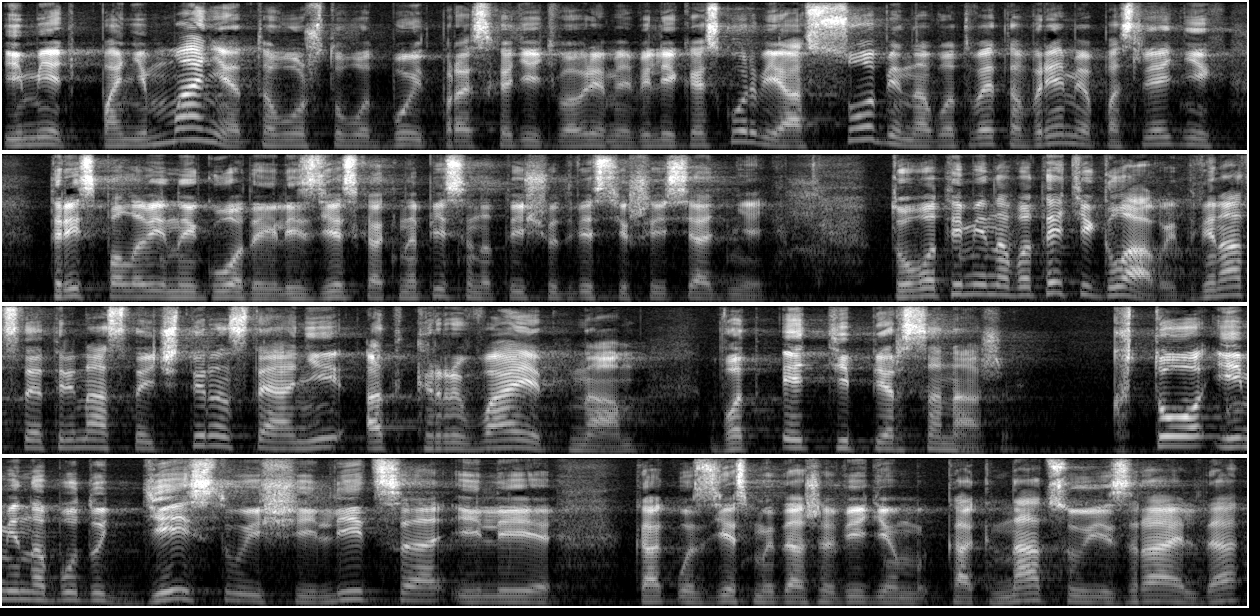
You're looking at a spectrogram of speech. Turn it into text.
иметь понимание того, что вот будет происходить во время великой скорби, особенно вот в это время последних три с половиной года, или здесь, как написано, 1260 дней, то вот именно вот эти главы, 12, 13 и 14, они открывают нам вот эти персонажи. Кто именно будут действующие лица или как вот здесь мы даже видим, как нацию Израиль, да,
